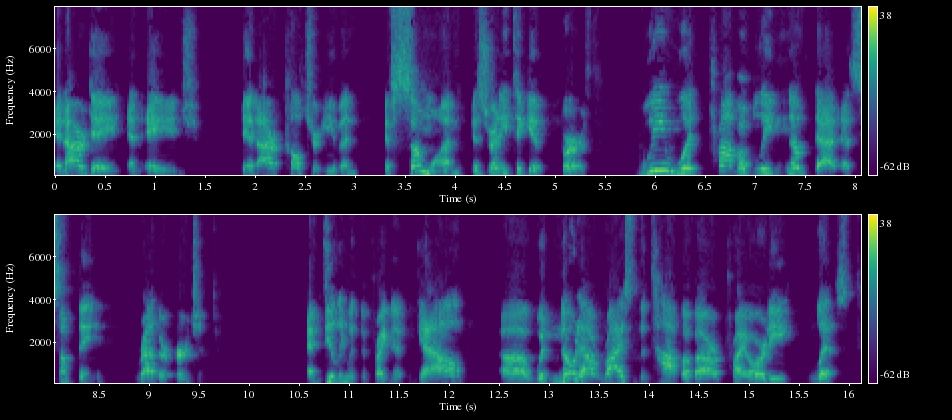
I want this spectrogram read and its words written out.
In our day and age, in our culture even, if someone is ready to give birth, we would probably note that as something rather urgent. And dealing with the pregnant gal uh, would no doubt rise to the top of our priority list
